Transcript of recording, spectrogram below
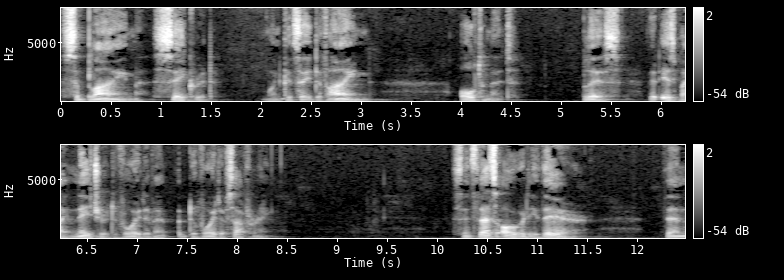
sublime, sacred, one could say divine, ultimate bliss that is by nature devoid of, devoid of suffering. Since that's already there, then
